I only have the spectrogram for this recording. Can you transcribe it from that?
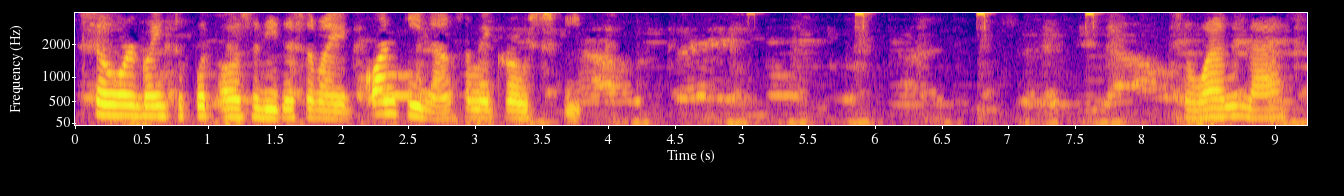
So we're going to put also dito sa may konti lang, sa may crow's feet. So one last.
